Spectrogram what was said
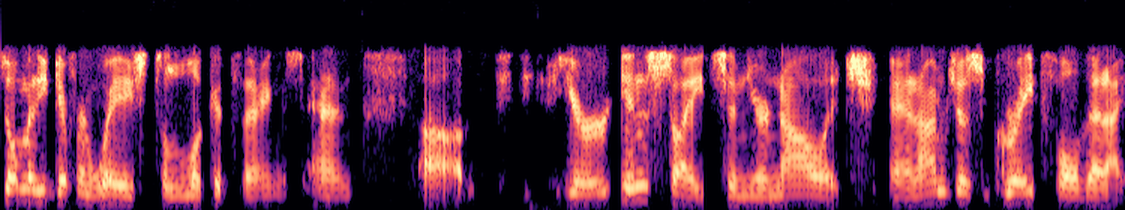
so many different ways to look at things and uh, your insights and your knowledge. And I'm just grateful that I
